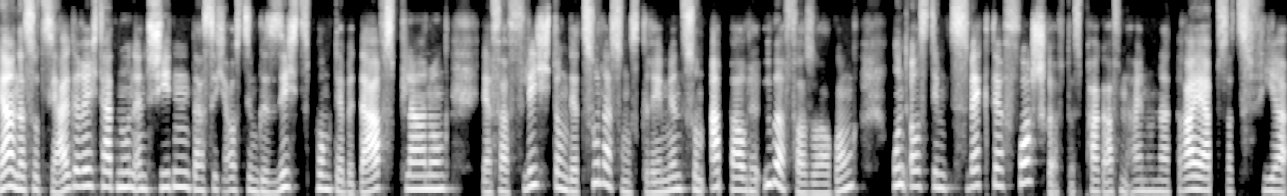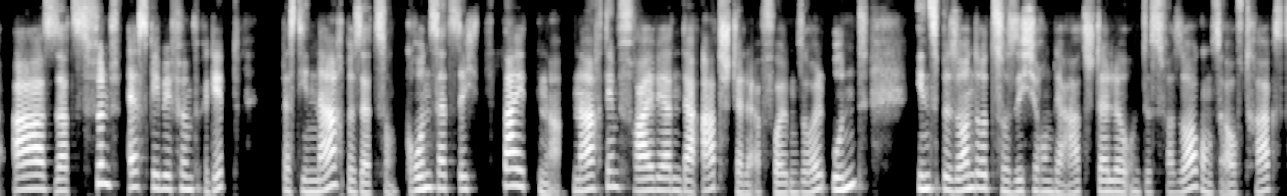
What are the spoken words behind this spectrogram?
Ja, und das Sozialgericht hat nun entschieden, dass sich aus dem Gesichtspunkt der Bedarfsplanung, der Verpflichtung der Zulassungsgremien zum Abbau der Überversorgung und aus dem Zweck der Vorschrift des 103 Absatz 4a Satz 5 SGB 5 ergibt, dass die Nachbesetzung grundsätzlich zeitnah nach dem Freiwerden der Arztstelle erfolgen soll und insbesondere zur Sicherung der Arztstelle und des Versorgungsauftrags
